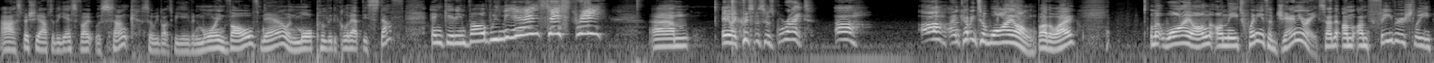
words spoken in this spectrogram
uh, especially after the yes vote was sunk. So we'd like to be even more involved now and more political about this stuff and get involved with my ancestry. Um, anyway, Christmas was great. Oh, oh, I'm coming to Wyong, by the way. I'm at Wyong on the 20th of January. So I'm, I'm feverishly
